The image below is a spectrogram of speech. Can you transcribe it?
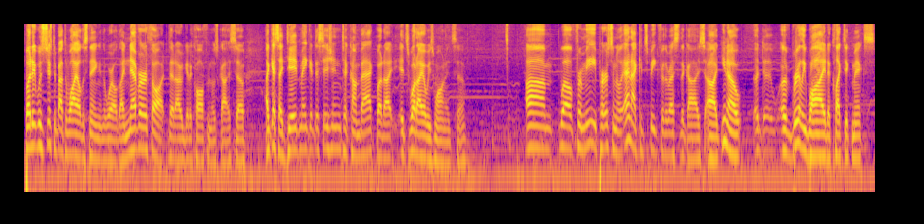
but it was just about the wildest thing in the world. I never thought that I would get a call from those guys, so I guess I did make a decision to come back, but I, it's what I always wanted. So. Um, well, for me personally, and I could speak for the rest of the guys, uh, you know, a, a, really wide, eclectic mix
